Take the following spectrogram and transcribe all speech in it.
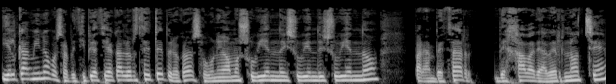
Y el camino, pues al principio hacía calorcete, pero claro, según íbamos subiendo y subiendo y subiendo, para empezar, dejaba de haber noche.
